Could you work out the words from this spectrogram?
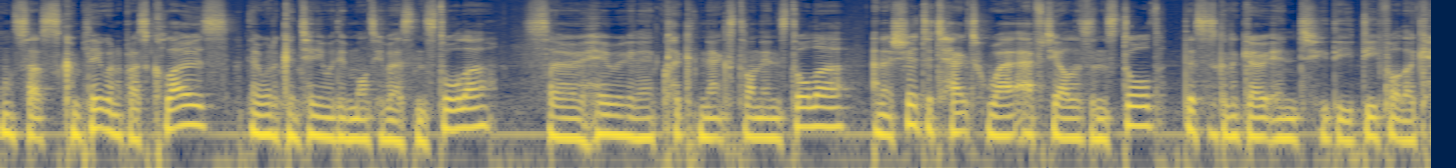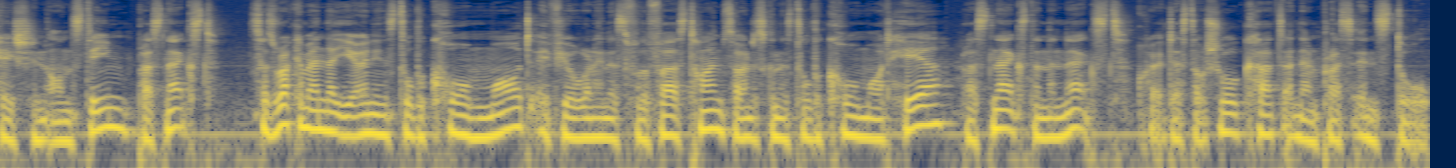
Once that's complete, we're going to press close. Then we're going to continue with the Multiverse installer. So here we're going to click next on the installer and it should detect where FTL is installed. This is going to go into the default location on Steam. Press next. So it's recommend that you only install the core mod if you're running this for the first time. So I'm just going to install the core mod here, press next and then next, create a desktop shortcut and then press install.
